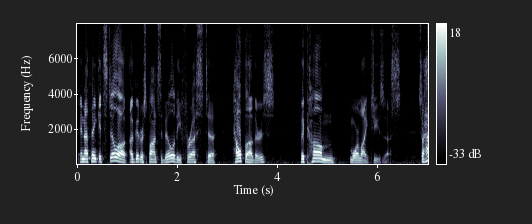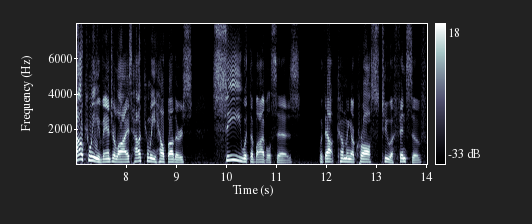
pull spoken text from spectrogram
and I think it's still a, a good responsibility for us to help others become more like Jesus. So how can we evangelize? How can we help others see what the Bible says without coming across too offensive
